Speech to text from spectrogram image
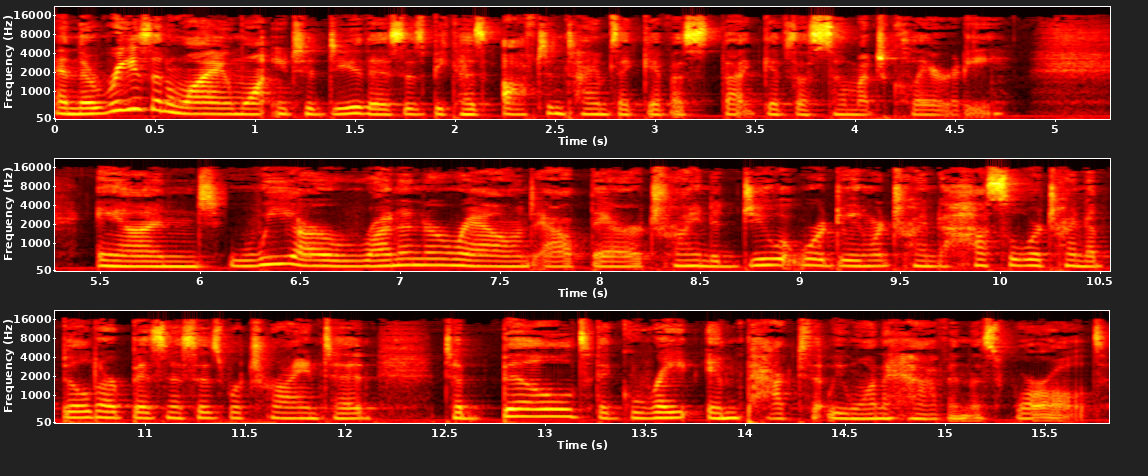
And the reason why I want you to do this is because oftentimes that give us that gives us so much clarity. And we are running around out there trying to do what we're doing. We're trying to hustle. We're trying to build our businesses. We're trying to, to build the great impact that we want to have in this world.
